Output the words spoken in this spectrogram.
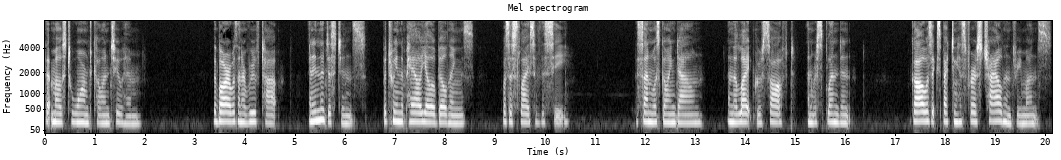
that most warmed Cohen to him. The bar was on a rooftop, and in the distance, between the pale yellow buildings, was a slice of the sea. The sun was going down, and the light grew soft and resplendent. Gal was expecting his first child in three months,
